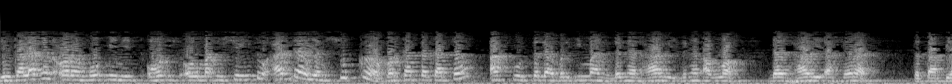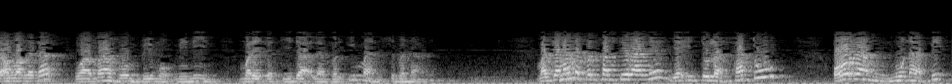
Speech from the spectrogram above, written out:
di kalangan orang mukmin orang, orang manusia itu ada yang suka berkata-kata aku telah beriman dengan hari dengan Allah dan hari akhirat. Tetapi Allah kata wa ma hum bimumin. Mereka tidaklah beriman sebenarnya. Macam mana pentafsirannya? Iaitulah satu orang munafik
